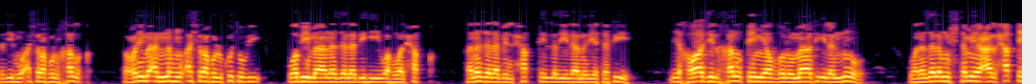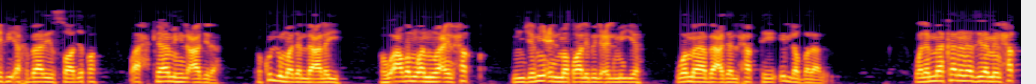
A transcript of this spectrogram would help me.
الذي هو أشرف الخلق فعلم أنه أشرف الكتب وبما نزل به وهو الحق فنزل بالحق الذي لا مرية فيه لإخراج الخلق من الظلمات إلى النور ونزل مجتمع الحق في أخباره الصادقة وأحكامه العادلة فكل ما دل عليه فهو أعظم أنواع الحق من جميع المطالب العلمية وما بعد الحق إلا الضلال. ولما كان نازلا من الحق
